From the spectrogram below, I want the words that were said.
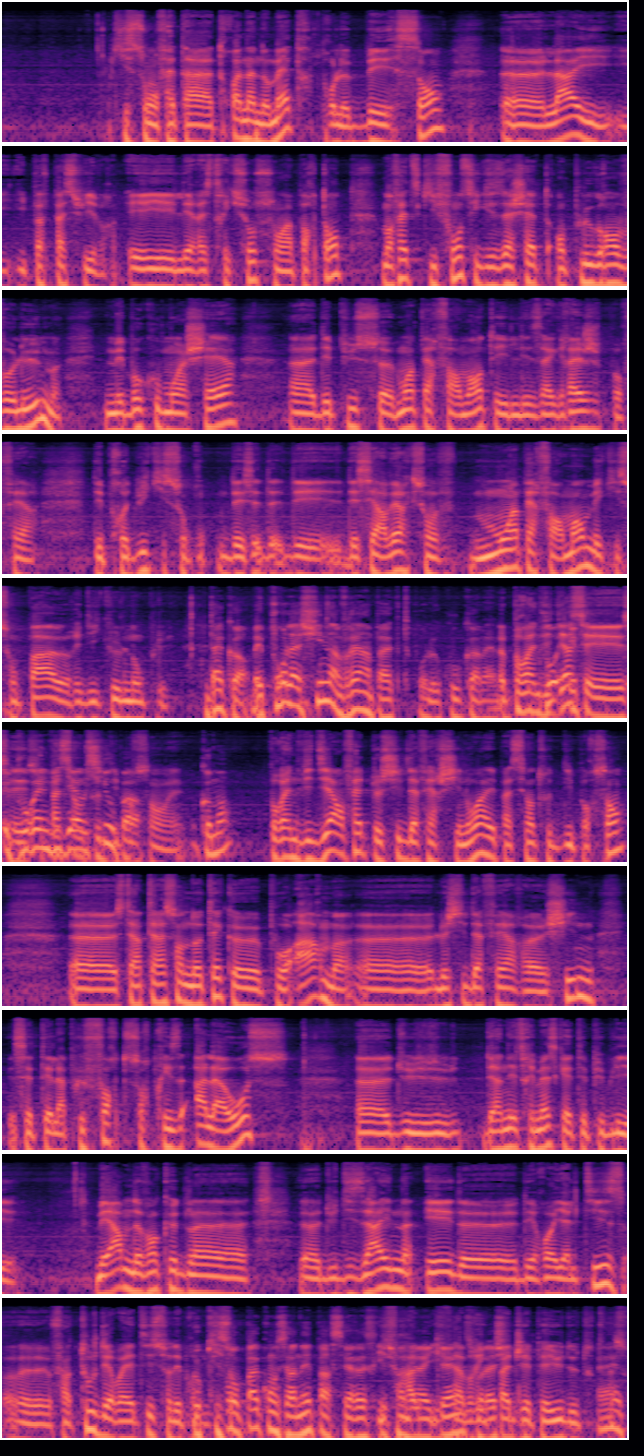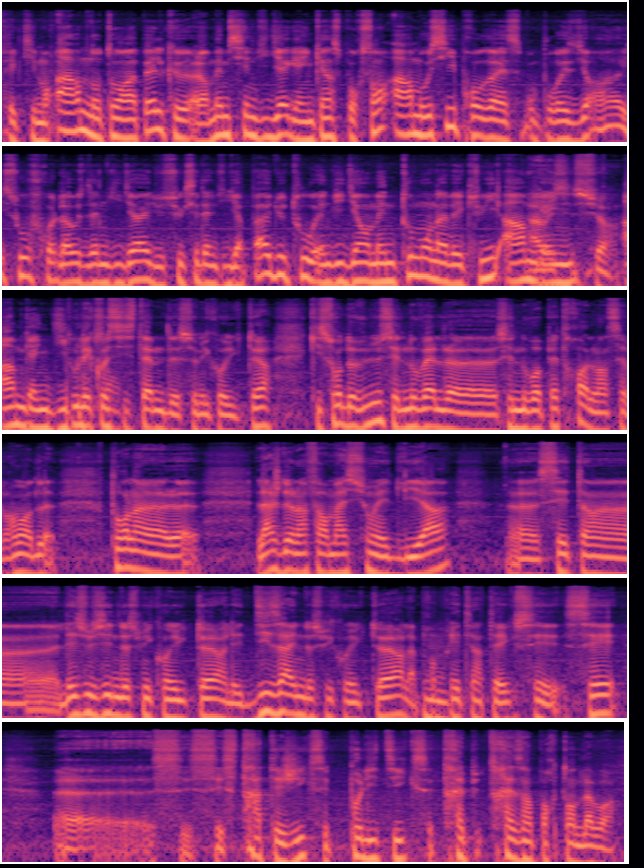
qui sont en fait à 3 nanomètres pour le B100, euh, là, ils, ils peuvent pas suivre. Et les restrictions sont importantes. Mais en fait, ce qu'ils font, c'est qu'ils achètent en plus grand volume, mais beaucoup moins cher, euh, des puces moins performantes et ils les agrègent pour faire des produits qui sont des, des, des serveurs qui sont moins performants, mais qui sont pas euh, ridicules non plus. D'accord. Mais pour la Chine, un vrai impact pour le coup quand même. Pour Nvidia, c'est pour Nvidia aussi ou pas Comment? Pour Nvidia, en fait, le chiffre d'affaires chinois est passé en dessous de 10%. Euh, c'était intéressant de noter que pour ARM, euh, le chiffre d'affaires euh, Chine, c'était la plus forte surprise à la hausse du dernier trimestre qui a été publié. Mais ARM ne vend que de la, euh, du design et de, des royalties, euh, enfin touche des royalties sur des produits. qui ne sont pas concernés par ces restrictions américaines. Ils ne fabriquent pas de GPU de toute façon. Effectivement. ARM, dont on rappelle que, alors même si Nvidia gagne 15%, ARM aussi progresse. On pourrait se dire, oh, il souffre de la hausse d'Nvidia et du succès d'Nvidia. Pas du tout. Nvidia emmène tout le monde avec lui. ARM, ah gagne, sûr. ARM gagne 10%. Tout l'écosystème des semi-conducteurs qui sont devenus, c'est le, nouvel, euh, c'est le nouveau pétrole. Hein. C'est vraiment de, pour l'âge de l'information et de l'IA. Euh, c'est un, les usines de semi-conducteurs, les designs de semi-conducteurs, la propriété mmh. intellectuelle, c'est euh, c'est stratégique, c'est politique, c'est très, très important de l'avoir.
